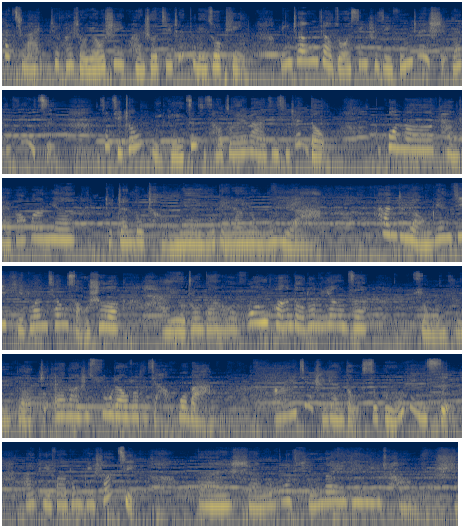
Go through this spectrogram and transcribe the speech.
看起来这款手游是一款射击战斗类作品，名称叫做《新世纪福音战士 Battlefields》，在其中你可以自己操作 EVA 进行战斗。不过呢，看开发画面，这战斗场面有点让人无语啊！看着两边机体端枪扫射，还有中弹后疯狂抖动的样子，总觉得这 EVA 是塑料做的假货吧？而近身战斗似乎有点意思，还可以发动必杀技，但闪个不停的 AD 立场实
